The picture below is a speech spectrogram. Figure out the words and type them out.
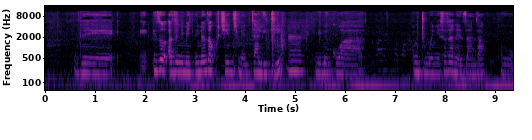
the hizo nime, nimeanza kuchange mentality Mm. nimekuwa mtu mwenye sasa naweza anza ku,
